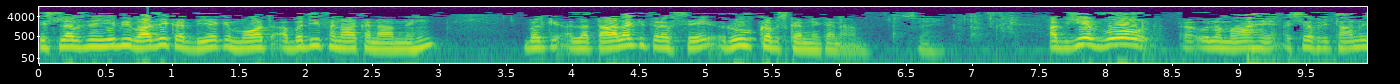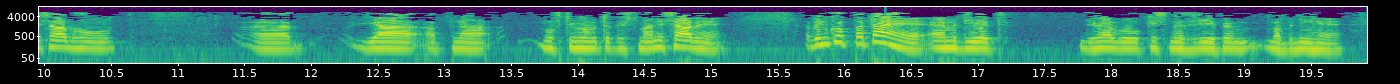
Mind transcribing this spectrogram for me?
اس لفظ نے یہ بھی واضح کر دیا کہ موت ابدی فنا کا نام نہیں بلکہ اللہ تعالی کی طرف سے روح قبض کرنے کا نام۔ اب یہ وہ علماء ہیں اشرف علی تھانوی صاحب ہوں یا اپنا مفتی محمد عثمانی صاحب ہیں۔ اب ان کو پتا ہے احمدیت جو ہے وہ کس نظریے پہ مبنی ہے۔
